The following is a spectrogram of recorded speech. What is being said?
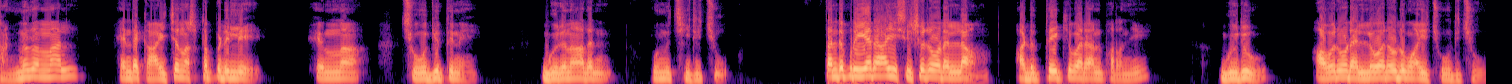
കണ്ണു തന്നാൽ എന്റെ കാഴ്ച നഷ്ടപ്പെടില്ലേ? എന്ന ചോദ്യത്തിന് ഗുരുനാഥൻ ഒന്ന് ചിരിച്ചു. തന്റെ പ്രിയരായ ശിഷ്യരോടെല്ലാം അടുത്തേക്ക് വരാൻ പറഞ്ഞ് ഗുരു അവരോടെല്ലാവരോടുമായി ചോദിച്ചു.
